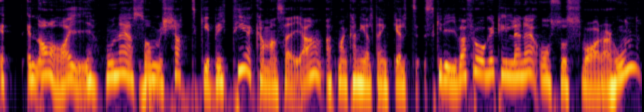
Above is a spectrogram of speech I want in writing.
ett, en AI. Hon är som ChatGPT kan man säga. Att man kan helt enkelt skriva frågor till henne och så svarar hon.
